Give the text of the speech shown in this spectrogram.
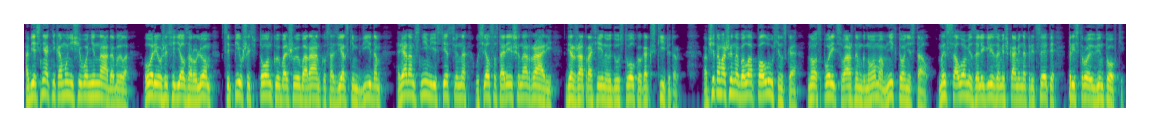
Объяснять никому ничего не надо было. Ори уже сидел за рулем, вцепившись в тонкую большую баранку со зверским видом. Рядом с ним, естественно, уселся старейшина Рари, держа трофейную двустволку как скипетр. Вообще-то машина была полухинская, но спорить с важным гномом никто не стал. Мы с Соломи залегли за мешками на прицепе, пристроив винтовки.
